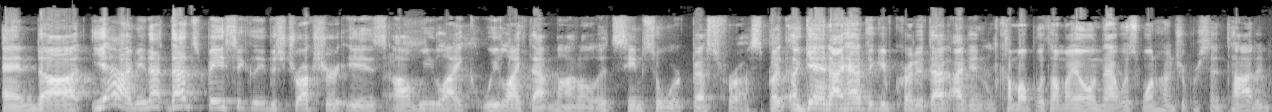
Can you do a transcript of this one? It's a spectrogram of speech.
And uh, yeah, I mean that that's basically the structure. Is uh, we like we like that model. It seems to work best for us. But again, I have to give credit that I didn't come up with on my own. That was one hundred percent Todd, and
